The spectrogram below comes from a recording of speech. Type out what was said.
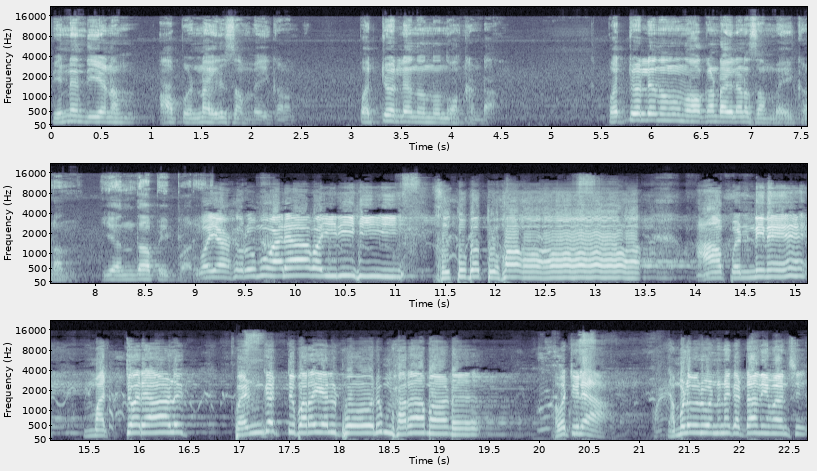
പിന്നെന്ത് ചെയ്യണം? ആ പെണ്ണ് അതിൽ സമ്മതിക്കണം. പറ്റുമല്ലെന്നൊന്നും നോക്കണ്ട. പറ്റുമല്ലെന്നൊന്നും നോക്കണ്ട അതിലാണ് സംഭവിക്കണം. എന്താ ഈ. ആ പെണ്ണിനെ മറ്റൊരാൾ പെൺകെട്ട് പറയൽ പോലും ഹറാമാണ്. പറ്റൂല. നമ്മൾ ഒരു പെണ്ണിനെ കെട്ടാൻ തീരുമാനിച്ച്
